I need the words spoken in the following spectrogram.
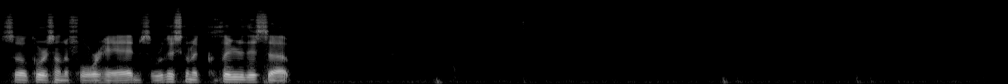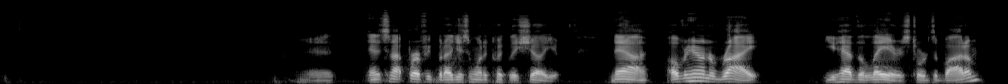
So of course on the forehead. So we're just going to clear this up. And, it's not perfect, but I just want to quickly show you. Now, over here on the right, you have the layers towards the bottom.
